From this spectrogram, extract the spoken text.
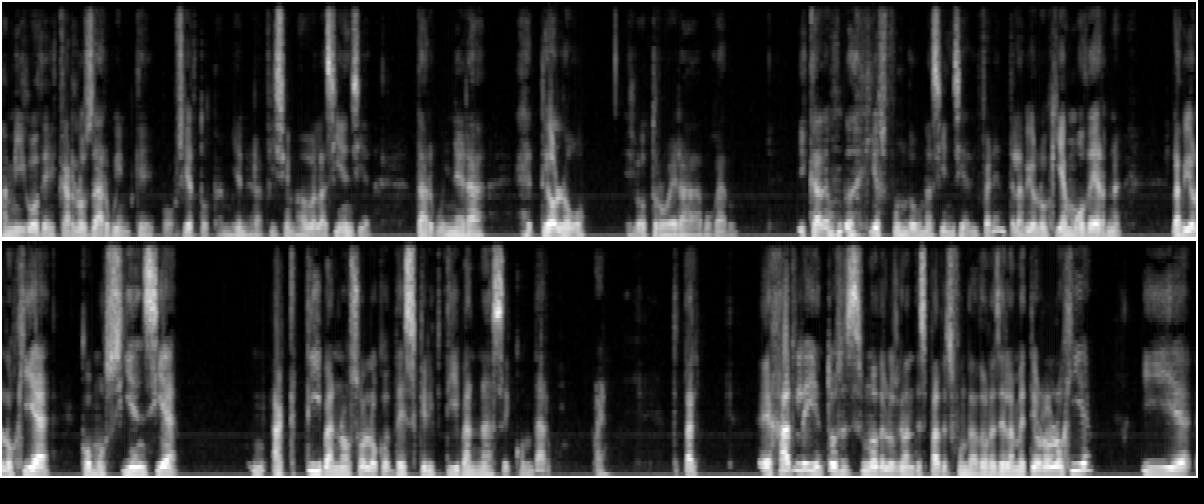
amigo de Carlos Darwin, que por cierto también era aficionado a la ciencia. Darwin era eh, teólogo, el otro era abogado. Y cada uno de ellos fundó una ciencia diferente. La biología moderna, la biología como ciencia activa, no solo descriptiva, nace con Darwin. Bueno, total. Eh, Hadley entonces es uno de los grandes padres fundadores de la meteorología y eh,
